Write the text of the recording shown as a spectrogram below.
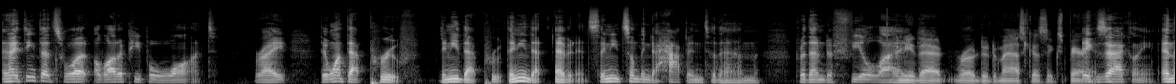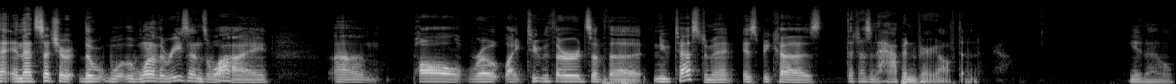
and I think that's what a lot of people want, right? They want that proof. They need that proof. They need that evidence. They need something to happen to them for them to feel like I need that road to Damascus experience. Exactly, and that and that's such a the w- one of the reasons why um, Paul wrote like two thirds of the New Testament is because that doesn't happen very often. Yeah, you know.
